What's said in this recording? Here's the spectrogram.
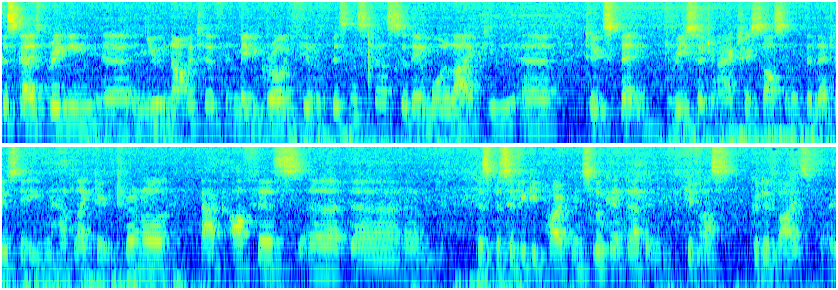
This guy's bringing uh, a new, innovative, and maybe growing field of business to us, so they're more likely uh, to expand research. And I actually saw some of the letters. They even had like their internal back office, uh, the um, the specific departments look at that and give us good advice for, uh,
